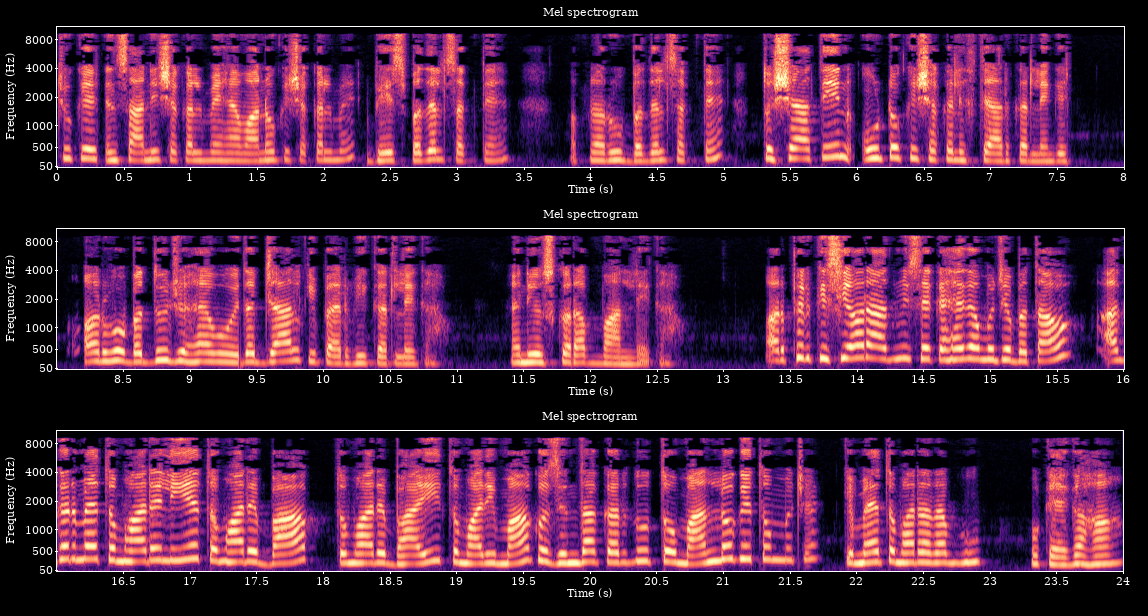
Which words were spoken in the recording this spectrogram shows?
چونکہ انسانی شکل میں، حیوانوں کی شکل میں بھیس بدل سکتے ہیں، اپنا روپ بدل سکتے ہیں، تو شاطین اونٹوں کی شکل اختیار کر لیں گے۔ اور وہ بدو جو ہے وہ دجال کی پیروی کر لے گا یعنی اس کو رب مان لے گا۔ اور پھر کسی اور آدمی سے کہے گا، مجھے بتاؤ، اگر میں تمہارے لیے تمہارے باپ، تمہارے بھائی، تمہاری ماں کو زندہ کر دوں تو مان لو گے تم مجھے کہ میں تمہارا رب ہوں؟ وہ کہے گا ہاں۔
